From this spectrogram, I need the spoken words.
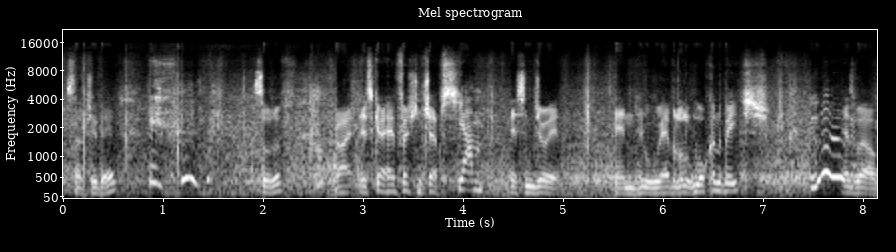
It's not too bad. sort of. All right, let's go have fish and chips. Yum. Let's enjoy it. And we'll have a little walk on the beach Ooh. as well.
